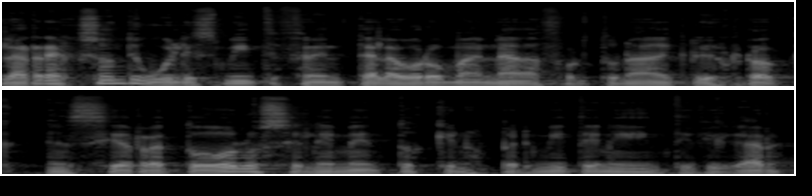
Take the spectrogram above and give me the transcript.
La reacción de Will Smith frente a la broma nada afortunada de Chris Rock encierra todos los elementos que nos permiten identificar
